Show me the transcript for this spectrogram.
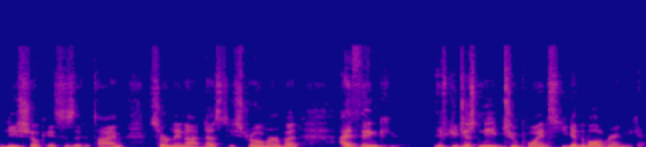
he showcases it at time. Certainly not Dusty Stromer, but I think if you just need two points, you get the ball to Graham Ike.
